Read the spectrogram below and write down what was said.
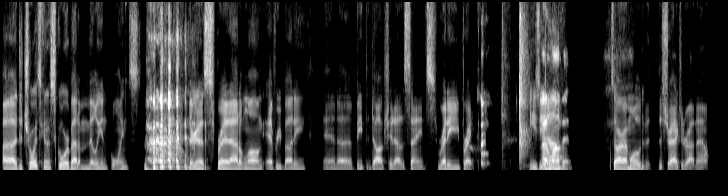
Uh, Detroit's going to score about a million points. They're going to spread it out along everybody and uh, beat the dog shit out of the Saints. Ready, break. Easy I enough. love it. Sorry, I'm a little bit distracted right now.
